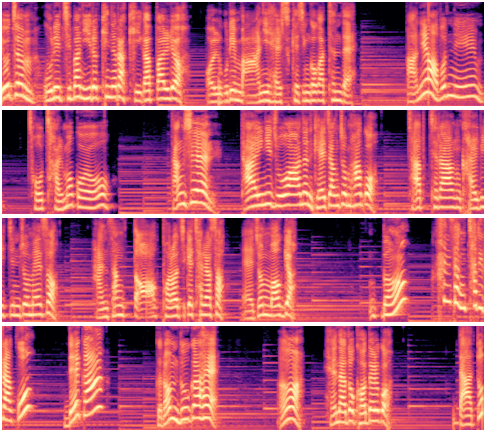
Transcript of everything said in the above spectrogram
요즘 우리 집안 일으키느라 기가 빨려 얼굴이 많이 헬쑥해진 것 같은데. 아니요 아버님. 저 잘 먹어요. 당신 다인이 좋아하는 게장 좀 하고 잡채랑 갈비찜 좀 해서 한상 떡 벌어지게 차려서 애 좀 먹여. 뭐? 한상 차리라고? 내가? 그럼 누가 해? 어, 해나도 거들고. 나도?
